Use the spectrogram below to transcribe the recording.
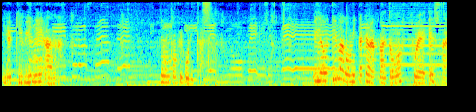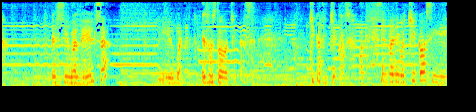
Y aquí viene Ana con figuritas. Y la última gomita que me faltó fue esta. Es igual de Elsa. Y bueno, eso es todo chicas. Chicas y chicos, porque siempre digo chicos y,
